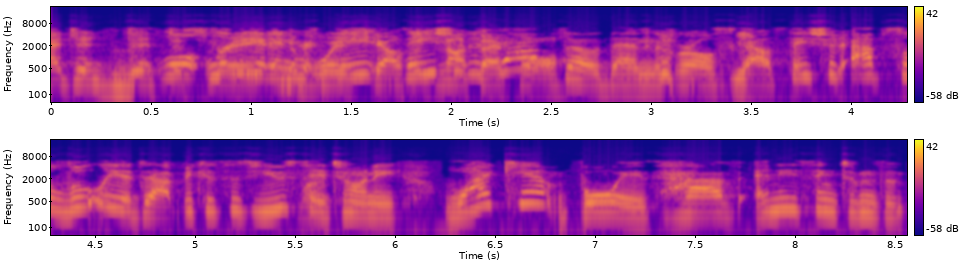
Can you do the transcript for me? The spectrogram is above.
A marriage dentistry Well, let me get in in the here. Boy They, Scouts? they it's not should that adapt, cool. though. Then the Girl Scouts, they should absolutely adapt because, as you say, Tony, why can't boys have anything to them-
